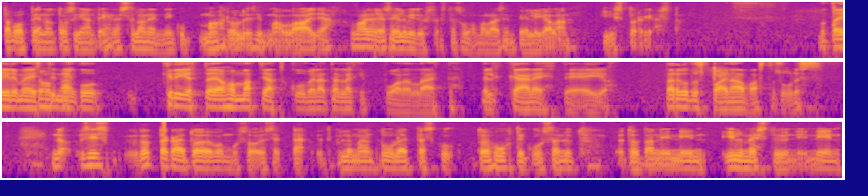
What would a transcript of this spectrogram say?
tavoitteena on tosiaan tehdä sellainen niin kuin mahdollisimman laaja, laaja selvitys tästä suomalaisen pelialan historiasta. Mutta ilmeisesti niin kuin, kirjoittajahommat jatkuu vielä tälläkin puolella, että pelkkää lehteä ei ole tarkoitus painaa vastaisuudessa. No siis totta kai toivomus olisi, että, että kyllä mä luulen, että tässä kun toi huhtikuussa nyt tota, niin, niin, ilmestyy, niin, niin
